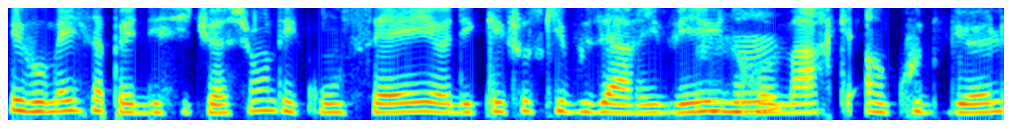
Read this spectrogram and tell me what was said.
Et vos mails, ça peut être des situations, des conseils, euh, des quelque chose qui vous est arrivé, une Mhm. remarque, un coup de gueule.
